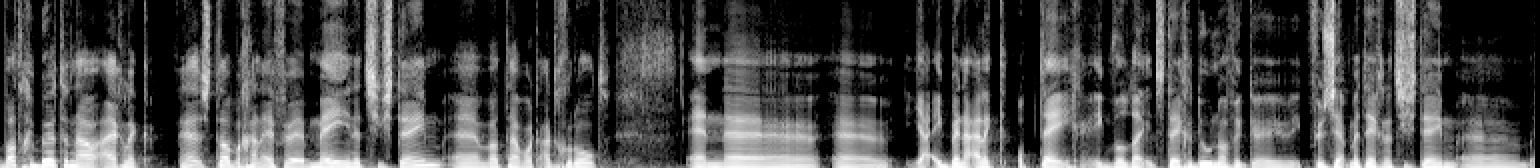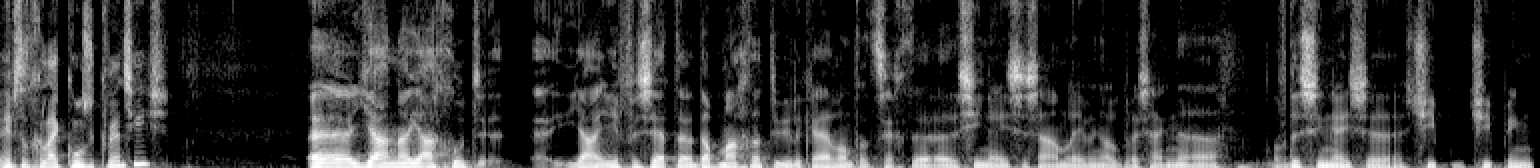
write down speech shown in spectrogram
wat gebeurt er nou eigenlijk? Hè, stel, we gaan even mee in het systeem, wat daar wordt uitgerold. En eh, eh, ja, ik ben er eigenlijk op tegen. Ik wil daar iets tegen doen of ik, eh, ik verzet me tegen het systeem. Heeft dat gelijk consequenties? Ja, nou ja, goed. Ja, je verzetten, dat mag natuurlijk, hè, want dat zegt de Chinese samenleving ook. Wij zijn, of de Chinese Xi Jinping,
